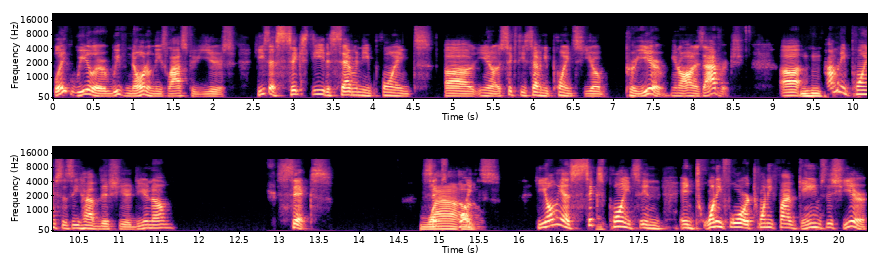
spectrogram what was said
Blake Wheeler, we've known him these last few years. He's a 60 to 70 point, uh, you know, 60, 70 points, you know, per year, you know, on his average. Uh, mm-hmm. how many points does he have this year? Do you know? Six. Wow. Six points. He only has six points in in 24 or 25 games this year.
